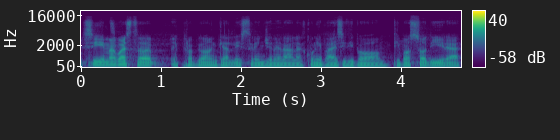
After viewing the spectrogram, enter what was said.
Sì, ma questo è proprio anche all'estero in generale. Alcuni paesi, tipo, ti posso dire,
